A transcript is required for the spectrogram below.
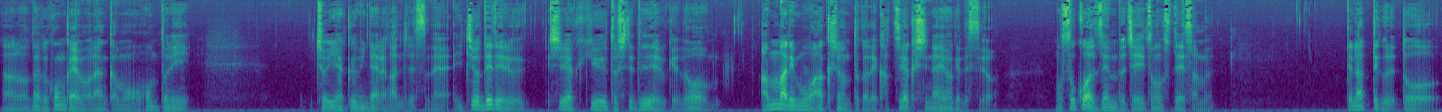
あの、だから今回もなんかもう本当に、ちょい役みたいな感じですね。一応出てる、主役級として出てるけど、あんまりもうアクションとかで活躍しないわけですよ。もうそこは全部ジェイソン・ステイサム。ってなってくると、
